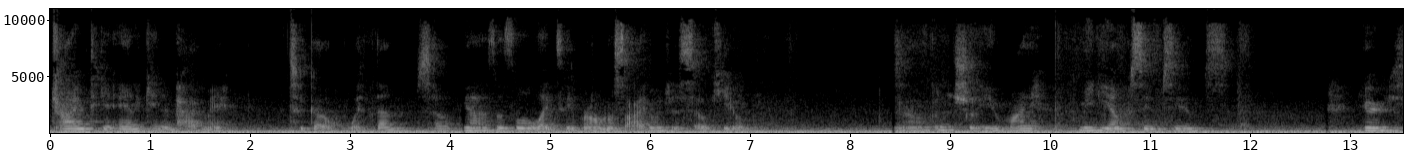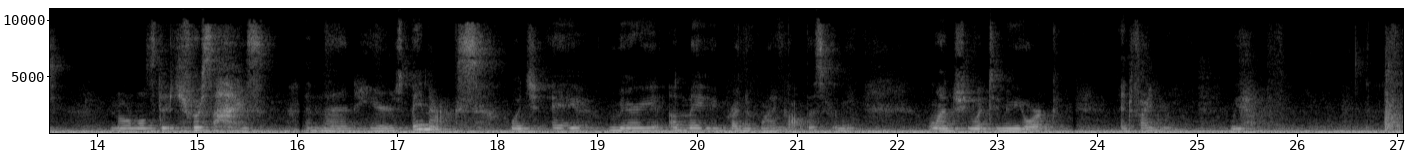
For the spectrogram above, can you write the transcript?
trying to get Anakin and Padme to go with them. So yeah, it's this little lightsaber on the side, which is so cute. Now I'm gonna show you my medium Tsums. Here's normal stitch for size. And then here's Baymax, which a very amazing friend of mine got this for me when she went to New York. And finally, we have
